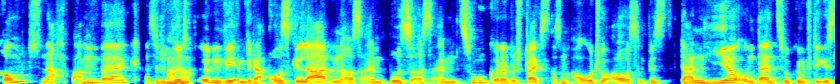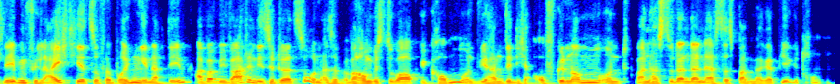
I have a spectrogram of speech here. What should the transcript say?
kommt nach Bamberg. Also du Aha. wirst irgendwie entweder ausgeladen aus einem Bus, aus einem Zug oder du steigst aus dem Auto aus und bist dann hier, um dein zukünftiges Leben vielleicht hier zu verbringen, je nachdem. Aber wie war denn die Situation? Also warum bist du überhaupt gekommen und wie haben sie dich aufgenommen und wann hast du dann dein erstes Bamberger Bier getrunken?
